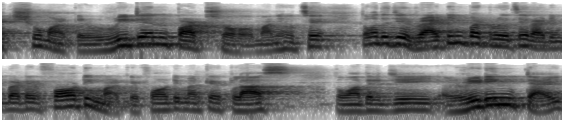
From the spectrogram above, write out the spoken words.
একশো মার্কের রিটেন পার্ট সহ মানে হচ্ছে তোমাদের যে রাইটিং পার্ট রয়েছে রাইটিং পার্টের ফর্টি মার্কে ফর্টি মার্কের ক্লাস তোমাদের যেই রিডিং টাইপ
